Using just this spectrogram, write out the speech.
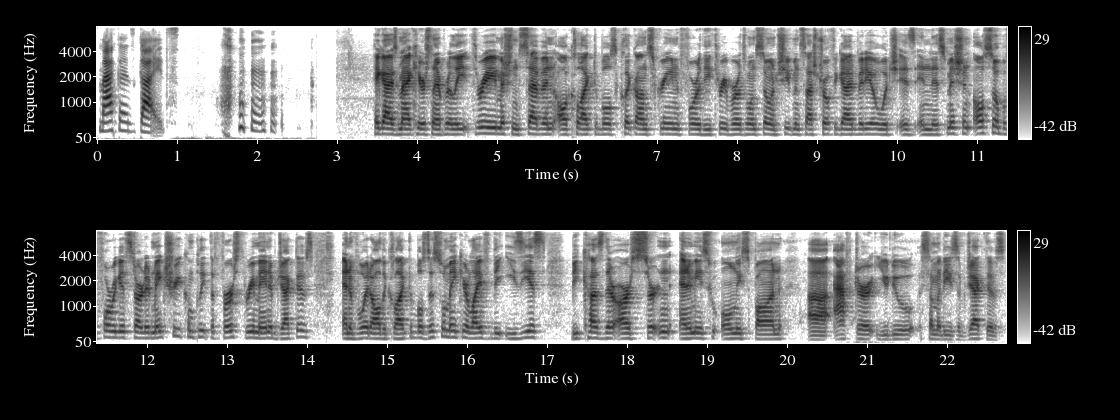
Maka's guides. Hey guys, Mac here, Sniper Elite 3, Mission 7, all collectibles. Click on screen for the 3 birds, 1 stone achievement slash trophy guide video, which is in this mission. Also, before we get started, make sure you complete the first 3 main objectives and avoid all the collectibles. This will make your life the easiest because there are certain enemies who only spawn uh, after you do some of these objectives.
